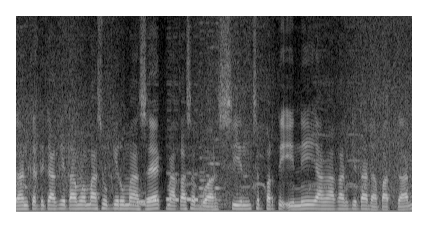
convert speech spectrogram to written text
Dan ketika kita memasuki rumah Zack, maka sebuah scene seperti ini yang akan kita dapatkan.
